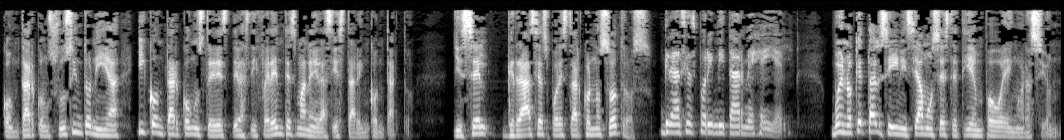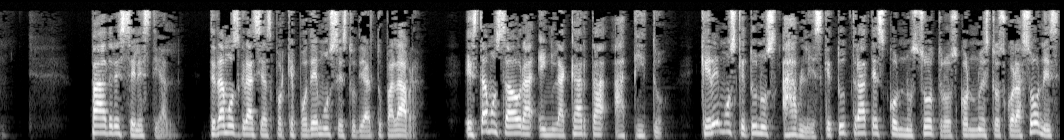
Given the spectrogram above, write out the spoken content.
contar con su sintonía y contar con ustedes de las diferentes maneras y estar en contacto. Giselle, gracias por estar con nosotros. Gracias por invitarme, Heiel. Bueno, ¿qué tal si iniciamos este tiempo en oración? Padre Celestial, te damos gracias porque podemos estudiar tu palabra. Estamos ahora en la carta a Tito. Queremos que tú nos hables, que tú trates con nosotros, con nuestros corazones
